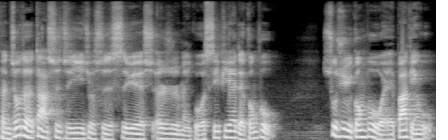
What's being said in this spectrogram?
本周的大事之一就是四月十二日美国 CPI 的公布，数据公布为八点五，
